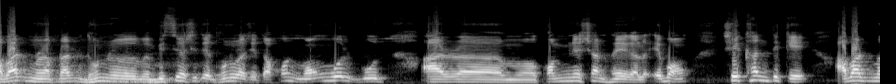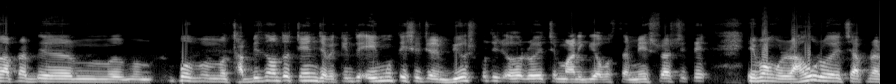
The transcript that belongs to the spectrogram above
আবার আপনার ধনু বিশ্ব রাশিতে ধনু রাশি তখন মঙ্গল, বুধ আর কম্বিনেশন হয়ে গেল এবং সেখান থেকে আবার আপনার ছাব্বিশ দিন অন্তর চেঞ্জ হবে। কিন্তু এই মুহূর্তে এসেছে বৃহস্পতি রয়েছে মার্গী অবস্থা মেষ রাশিতে এবং রাহু রয়েছে আপনার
